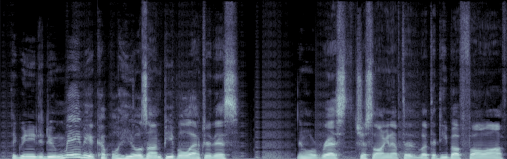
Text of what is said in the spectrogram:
I think we need to do maybe a couple heals on people after this. Then we'll rest just long enough to let the debuff fall off.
